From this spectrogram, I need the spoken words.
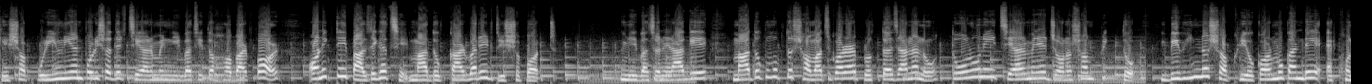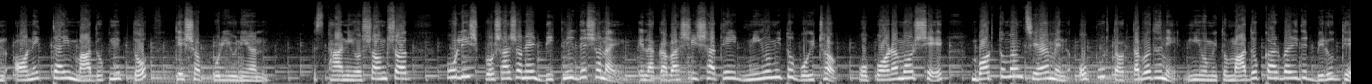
কেশবপুর ইউনিয়ন পরিষদের চেয়ারম্যান নির্বাচিত হবার পর অনেকটাই পাল্টে গেছে মাদক কারবারের দৃশ্যপট। নির্বাচনের আগে মাদকমুক্ত সমাজ গড়ার প্রত্যয় জানানো তরুণ এই চেয়ারম্যানের জনসম্পৃক্ত বিভিন্ন সক্রিয় কর্মকাণ্ডে এখন অনেকটাই মাদকমুক্ত কেশবপুর ইউনিয়ন। স্থানীয় সংসদ, পুলিশ প্রশাসনের দিক নির্দেশনায় এলাকাবাসীর সাথে নিয়মিত বৈঠক ও পরামর্শে বর্তমান চেয়ারম্যান অপুর তত্ত্বাবধানে নিয়মিত মাদক কারবারিদের বিরুদ্ধে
